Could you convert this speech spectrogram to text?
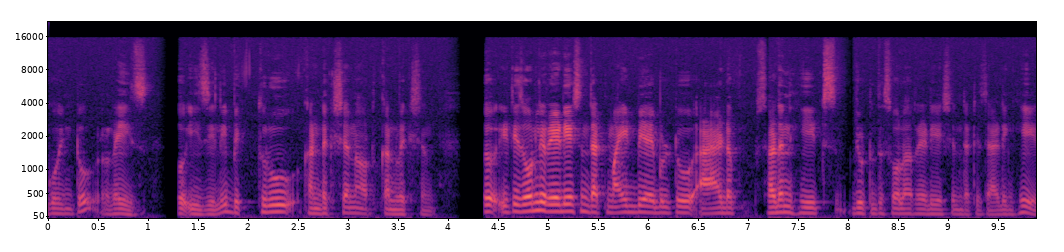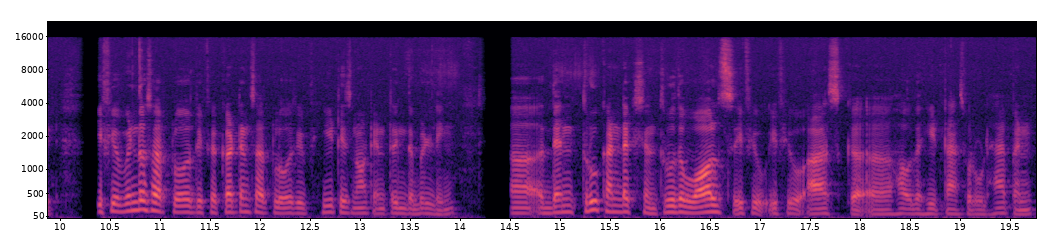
going to raise so easily through conduction or convection. So it is only radiation that might be able to add up sudden heats due to the solar radiation that is adding heat. If your windows are closed, if your curtains are closed, if heat is not entering the building, uh, then through conduction through the walls if you if you ask uh, how the heat transfer would happen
